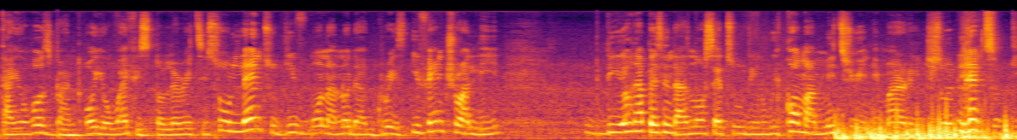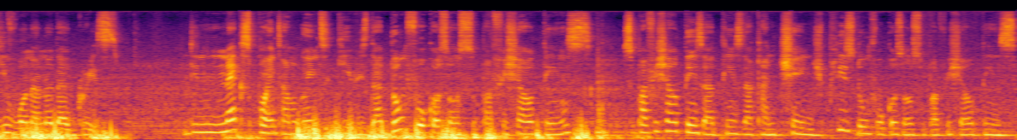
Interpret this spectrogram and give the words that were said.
that your husband or your wife wife is tolerating. So learn to give one another grace. Eventually the other person that's not settled in will come and meet you in the marriage. So learn to give one another grace. The next point i'm going to give is that don't focus on superficial things. Superficial things are things that can change. Please don't focus on superficial things.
